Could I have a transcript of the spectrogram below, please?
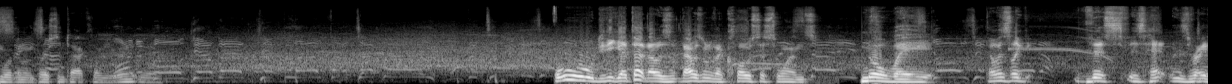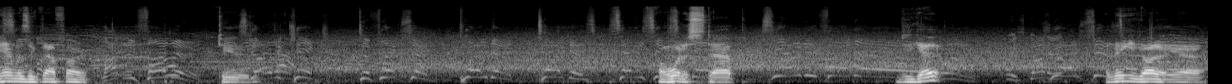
more than one person tackling you. Right? Yeah. ball, Galvin, kept alive for Tuppy. The Tigers are Ooh, did he get that? That was that was one of the closest ones. No way. That was like Canada. This. His hand, his right hand was like that far. Dude. He's got the kick. Oh, what a step. Did he get it? I think he got it, yeah.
